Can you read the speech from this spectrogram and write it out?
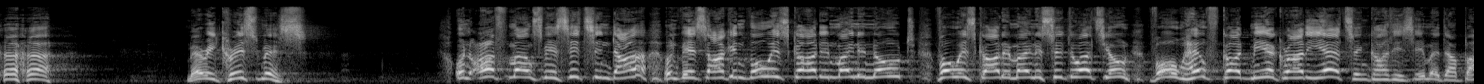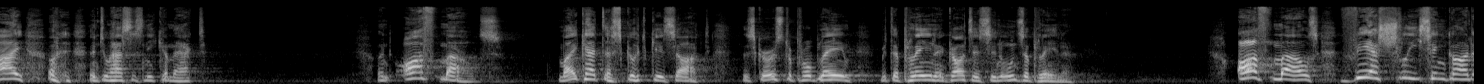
Merry Christmas. Und oftmals wir sitzen da und wir sagen, wo ist Gott in meiner Not? Wo ist Gott in meiner Situation? Wo hilft Gott mir gerade jetzt? Und Gott ist immer dabei und du hast es nicht gemerkt. Und oftmals, Mike hat das gut gesagt, das größte Problem mit den Plänen Gottes sind unsere Pläne. Oftmals, wir schließen Gott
